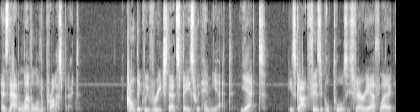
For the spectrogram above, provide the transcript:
as that level of a prospect. I don't think we've reached that space with him yet. Yet. He's got physical tools. He's very athletic.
